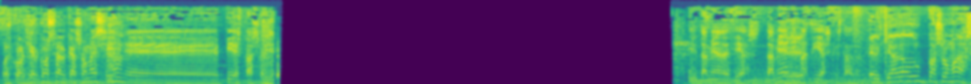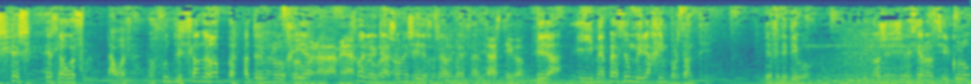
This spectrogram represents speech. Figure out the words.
Pues cualquier cosa, el caso Messi, eh, pides paso. Damián decías, Damián y Eh, Matías que estás. El que ha dado un paso más es, es la UEFA. La UEFA. Utilizando la, la terminología. Muy bueno, Damián, con muy el caso. Messi de José Álvarez. Fantástico. Mira, y me parece un viraje importante, definitivo. No sé si se le cierra el círculo,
